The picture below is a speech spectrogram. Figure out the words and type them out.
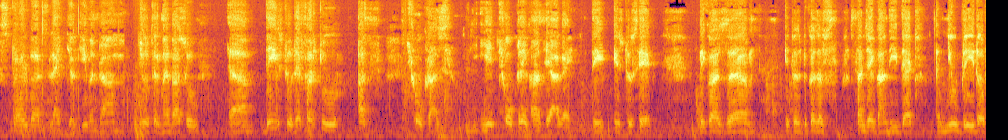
stalwarts like Jagjeevan Ram, Jyotirmoy Basu. Um, they used to refer to us chokras, ye chokre kahan se aa? They used to say because um, it was because of Sanjay Gandhi that a new breed of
